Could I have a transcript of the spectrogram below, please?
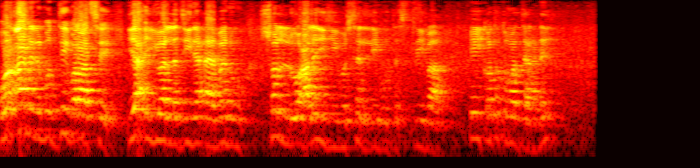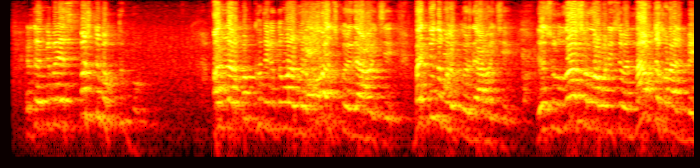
কোরআনের বলা আছে, ইয়া আমানু সাল্লু আলাইহি ওয়া সাল্লিমু তাসলিমা। এই কথা তোমার জানা নেই। এটা একেবারে স্পষ্ট বক্তব্য। আল্লাহর পক্ষ থেকে তোমার উপর করে দেওয়া হয়েছে, বাধ্যতামূলক করে দেওয়া হয়েছে। নাম যখন আসবে,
